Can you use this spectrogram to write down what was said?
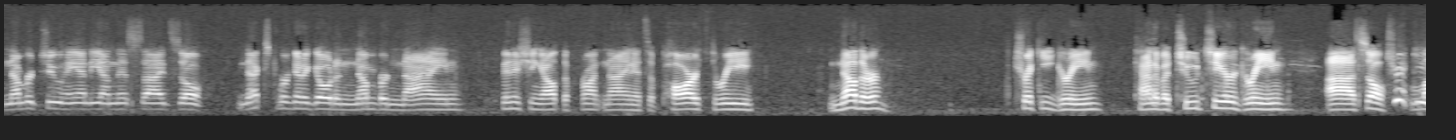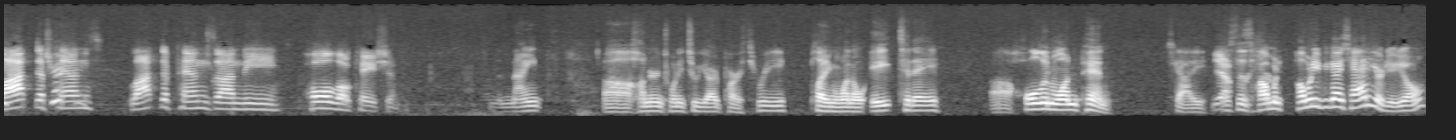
number two handy on this side. So next we're gonna go to number nine, finishing out the front nine. It's a par three, another tricky green, kind of a two-tier green. Uh, so Tricky, lot tricky. depends. Lot depends on the hole location. on the ninth, uh, 122 yard par three, playing 108 today. Uh, hole in one pin, Scotty. Yeah, This is how sure. many? How many of you guys had here? Do you know?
